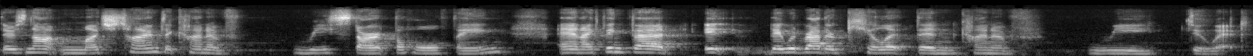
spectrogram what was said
there's not much time to kind of restart the whole thing. And i think that it they would rather kill it than kind of redo it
